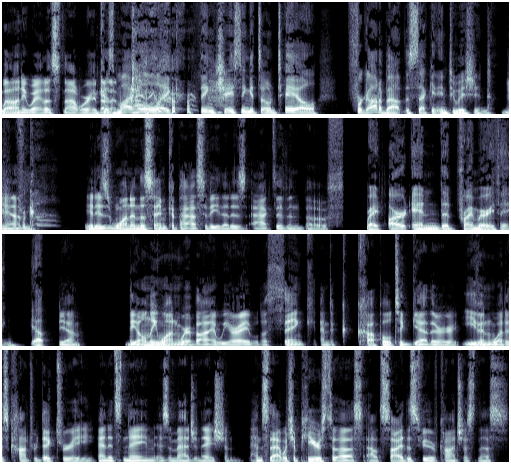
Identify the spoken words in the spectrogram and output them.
Well, anyway, let's not worry about it. Because my whole like thing chasing its own tail forgot about the second intuition. Yeah. Forgot. It is one and the same capacity that is active in both. Right. Art and the primary thing. Yep. Yeah the only one whereby we are able to think and to couple together even what is contradictory, and its name is imagination. Hence, that which appears to us outside the sphere of consciousness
